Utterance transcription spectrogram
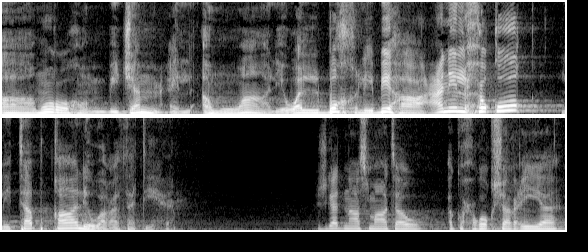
آمرهم بجمع الأموال والبخل بها عن الحقوق لتبقى لورثتهم. إيش قد ناس ماتوا؟ أكو حقوق شرعية.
